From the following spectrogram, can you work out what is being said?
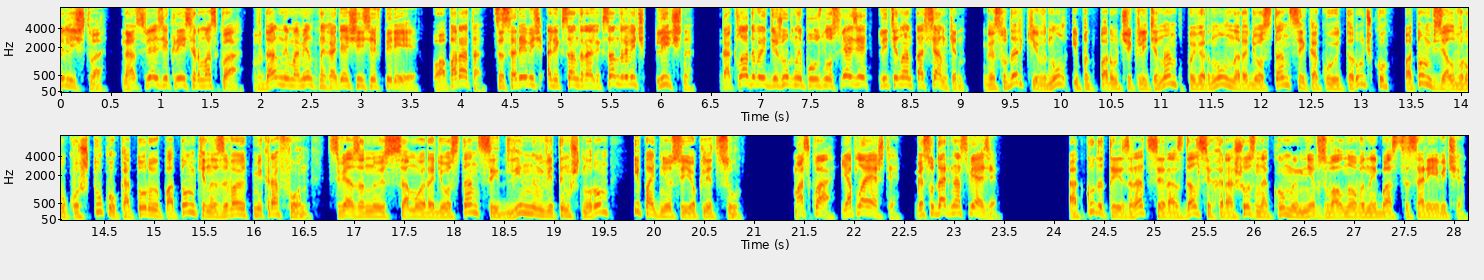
Величество, на связи крейсер «Москва», в данный момент находящийся в Перее. У аппарата цесаревич Александр Александрович лично. Докладывает дежурный по узлу связи лейтенант Овсянкин». Государь кивнул, и подпоручик-лейтенант повернул на радиостанции какую-то ручку, потом взял в руку штуку, которую потомки называют микрофон, связанную с самой радиостанцией длинным витым шнуром, и поднес ее к лицу. Москва, я Плаэшти. Государь на связи!» Откуда-то из рации раздался хорошо знакомый мне взволнованный бас цесаревича.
